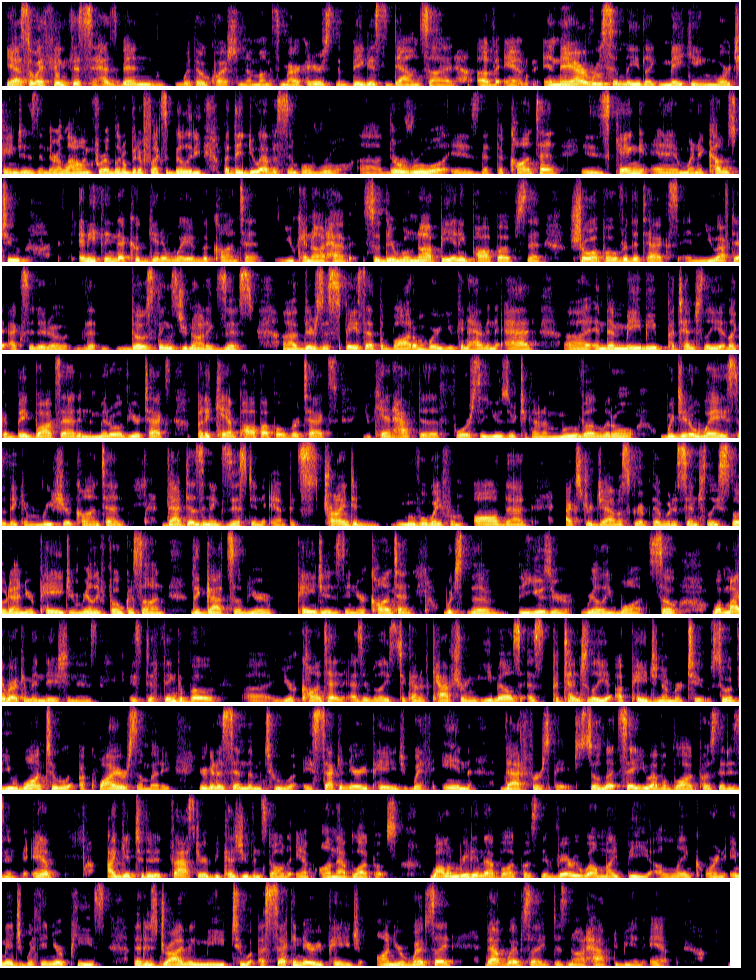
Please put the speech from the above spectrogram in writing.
Yeah, so I think this has been, without question, amongst marketers, the biggest downside of AMP. And they are recently like making more changes and they're allowing for a little bit of flexibility, but they do have a simple rule. Uh, their rule is that the content is king, and when it comes to anything that could get in way of the content, you cannot have it. So there will not be any pop-ups that show up over the text and you have to exit it out. That those things do not exist. Uh, there's a space at the bottom where you can have an ad, uh, and then maybe potentially like a big box ad in the middle of your text, but it can't pop up over text. You can't have to force the user to kind of move a little widget away so they can reach your content. That doesn't exist in AMP. It's trying to move away from all that extra JavaScript that would essentially slow down your page and really focus on the guts of your pages and your content which the the user really wants so what my recommendation is is to think about uh, your content as it relates to kind of capturing emails as potentially a page number two. So if you want to acquire somebody, you're going to send them to a secondary page within that first page. So let's say you have a blog post that is in AMP. I get to it faster because you've installed AMP on that blog post. While I'm reading that blog post, there very well might be a link or an image within your piece that is driving me to a secondary page on your website. That website does not have to be an AMP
